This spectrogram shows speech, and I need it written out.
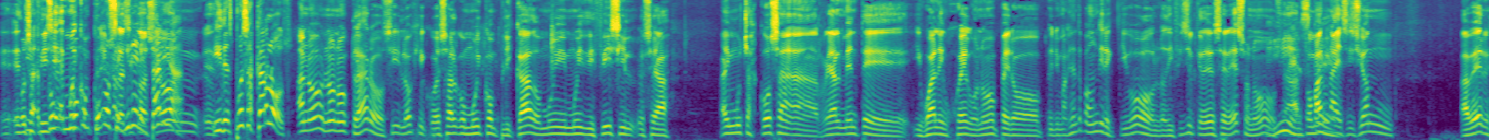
es, difícil, muy ¿cómo, seguir en Italia y después sacarlos? Ah, no, no, no, claro, sí, lógico, es algo muy complicado, muy, muy difícil, o sea, hay muchas cosas realmente igual en juego, ¿no? Pero, pero imagínate para un directivo lo difícil que debe ser eso, ¿no? O sea, tomar una decisión, a ver.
